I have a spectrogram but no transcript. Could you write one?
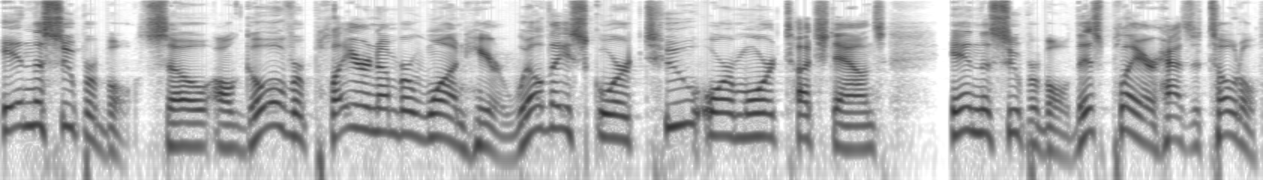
in the Super Bowl. So I'll go over player number one here. Will they score two or more touchdowns in the Super Bowl. This player has a total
